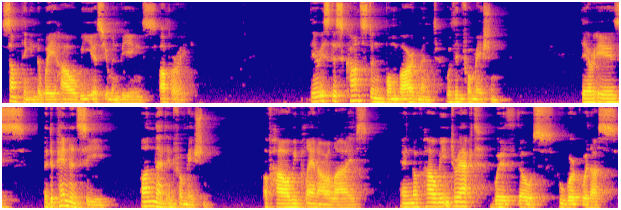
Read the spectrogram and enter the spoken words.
something in the way how we as human beings operate. There is this constant bombardment with information. There is a dependency on that information of how we plan our lives and of how we interact with those who work with us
